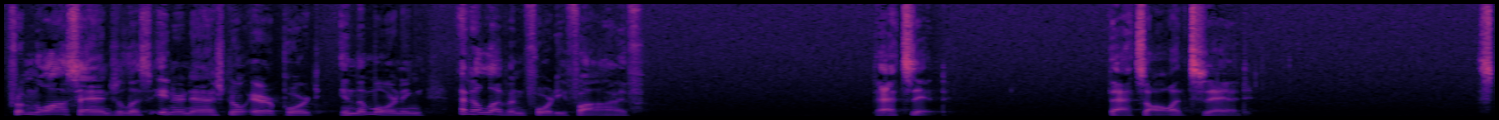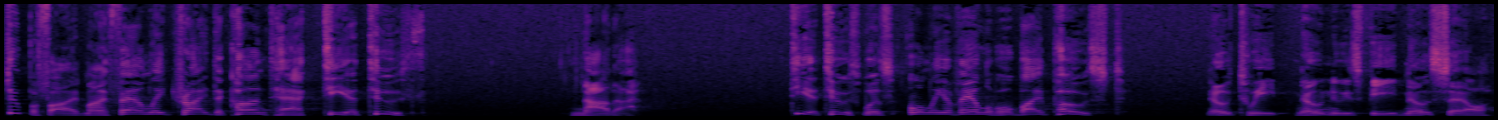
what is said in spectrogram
from Los Angeles International Airport in the morning at 11:45. That's it. That's all it said. Stupefied, my family tried to contact Tia Tooth. Nada. Tia Tooth was only available by post. No tweet, no newsfeed, no cell.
